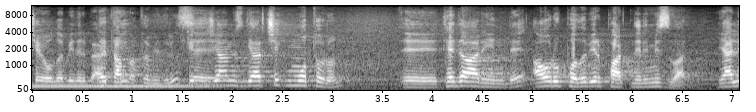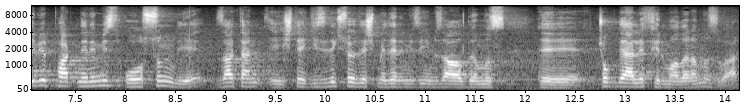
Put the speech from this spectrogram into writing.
şey olabilir belki. Net anlatabiliriz. Tüketeceğimiz gerçek motorun e, tedariğinde Avrupalı bir partnerimiz var. Yerli bir partnerimiz olsun diye zaten e, işte gizlilik sözleşmelerimizi imzaladığımız e, çok değerli firmalarımız var.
